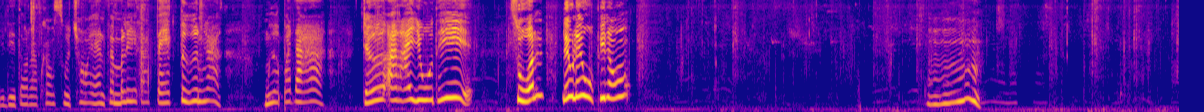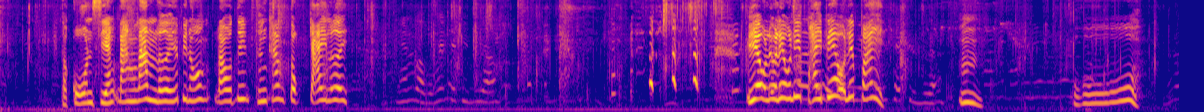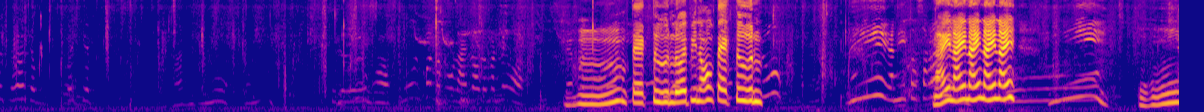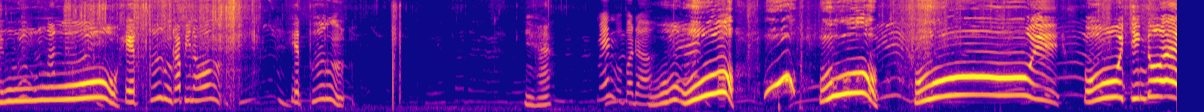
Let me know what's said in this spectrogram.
ยินดีต้อนรับเข้าสู่ช่องแอนแฟมิลี่ค่ะ แตกตื่นค่ะ เมื่อป้าดา เจออะไรอยู่ที่ สวนเร็วๆ พี่น้อง อืมตะโกนเสียงดังลั่นเลยนะพี่น้อง เราถึงขั้นตกใจเลยเดียวเปรี้ยวเร็วๆรีบไปเปรี้ยวรีบไป อืมโอ้ หอื้อหือแตกตื่นเลยพี่น้องแตกตื่น นี่อันนี้ก็ซ่าไหนไหนไหนไหนไหนนี่โอ้โหเห็ดพึ่งครับพี่น้อง เห็ดพึ่งนี่ฮะแม่นบุปผาโอ้โหโอ้โหโอ้ยโอ้ยจริงด้วย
